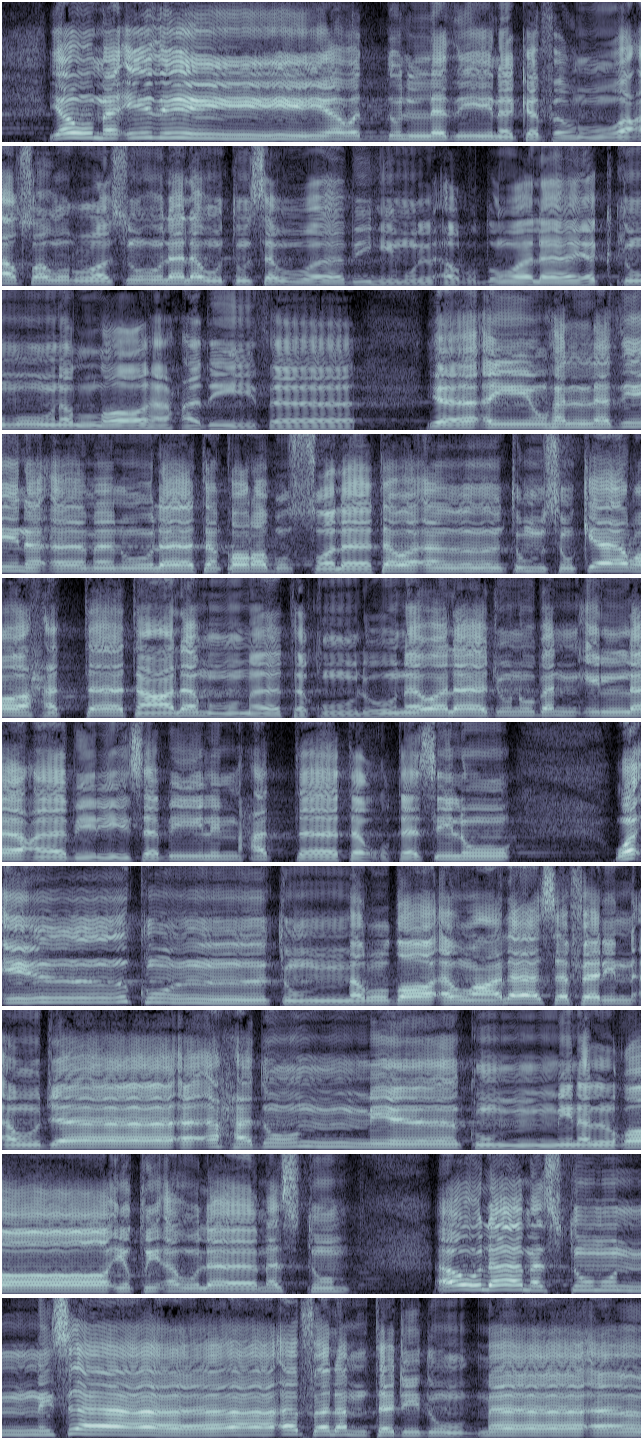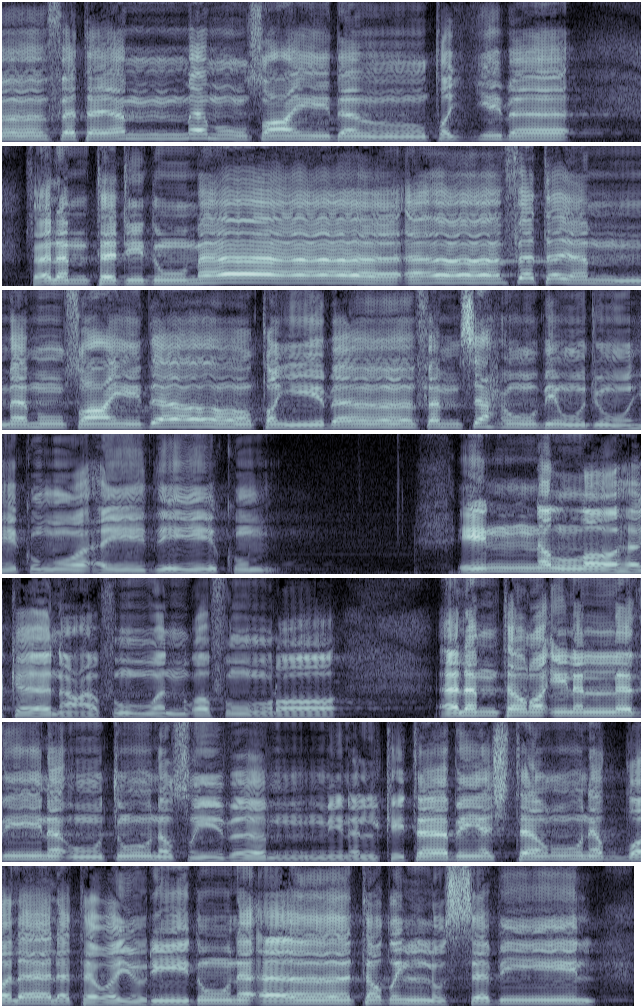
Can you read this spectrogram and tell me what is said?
يومئذ يود الذين كفروا وعصوا الرسول لو تسوى بهم الأرض ولا يكتمون الله حديثا. يا أيها الذين آمنوا لا تقربوا الصلاة وأنتم سكارى حتى تعلموا ما تقولون ولا جنبا إلا عابري سبيل حتى تغتسلوا. وإن كنتم مرضى أو على سفر أو جاء أحد منكم من الغائط أو لامستم أو لامستم النساء فلم تجدوا ماء فتيمموا صعيدا طيبا فلم تجدوا ماء فتيمموا صعيدا طيبا فامسحوا بوجوهكم وايديكم ان الله كان عفوا غفورا. الم تر إلى الذين اوتوا نصيبا من الكتاب يشترون الضلاله ويريدون ان تضلوا السبيل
